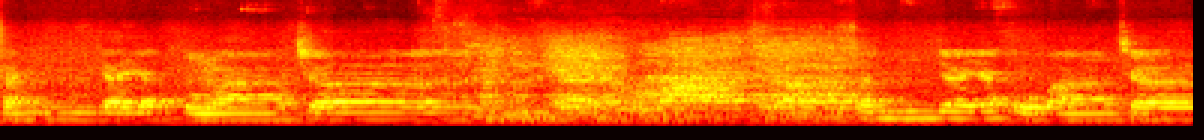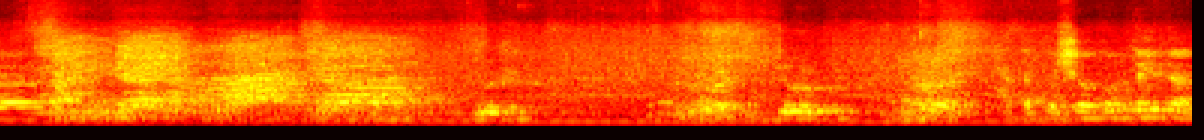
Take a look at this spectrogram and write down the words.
संजय उवाच संजय उवाच दृष्- दृ- आता पुष्प कोणतं इथं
